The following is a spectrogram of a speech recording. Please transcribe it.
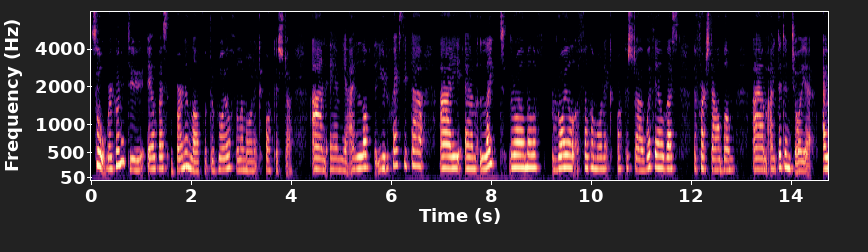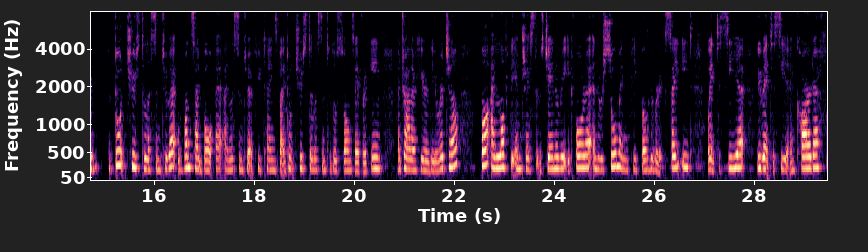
So we're going to do Elvis Burning Love with the Royal Philharmonic Orchestra. And um, yeah, I loved that you requested that. I um, liked the Royal, Mil Royal Philharmonic Orchestra with Elvis, the first album. Um, I did enjoy it. I don't choose to listen to it. Once I bought it, I listened to it a few times, but I don't choose to listen to those songs ever again. I'd rather hear the original. But I loved the interest that was generated for it, and there were so many people who were excited, went to see it. We went to see it in Cardiff.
